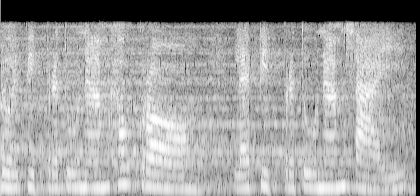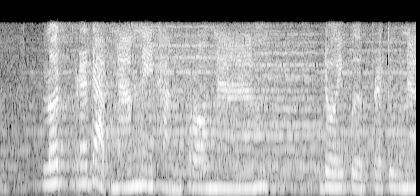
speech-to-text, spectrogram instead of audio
โดยปิดประตูน้ำเข้ากรอง และปิดประตูน้ำใส ลดระดับน้ำในถังกรองน้ำ โดยเปิดประตูน้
